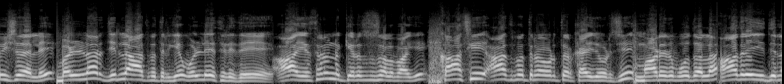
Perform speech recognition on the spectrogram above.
ವಿಷಯದಲ್ಲಿ ಬಳ್ಳಾರಿ ಜಿಲ್ಲಾ ಆಸ್ಪತ್ರೆಗೆ ಒಳ್ಳೆ ಹೆಸರಿದೆ. ಆ ಹೆಸರನ್ನು ಕೆಡಿಸುವ ಸಲುವಾಗಿ ಖಾಸಗಿ ಆಸ್ಪತ್ರೆ ಹೊರತರ ಕೈ ಜೋಡಿಸಿ ಮಾಡಿರಬಹುದಲ್ಲ? ಆದ್ರೆ ಈ ದಿನ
